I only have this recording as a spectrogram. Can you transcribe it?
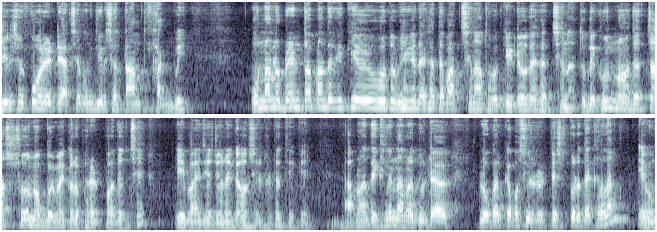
জিনিসের কোয়ালিটি আছে এবং জিনিসের দাম তো থাকবেই। অন্যান্য ব্র্যান্ড তো আপনাদেরকে কেউ হয়তো ভেঙে দেখাতে পারছে না অথবা কেটেও দেখাচ্ছে না। তো দেখুন ন হাজার চারশো নব্বই মাইক্রোফ্যারেট পাওয়া যাচ্ছে এই বাইজেজনের ক্যাপাসিটিটা থেকে। আপনারা দেখলেন, আমরা দুটা লোকাল ক্যাপাসিটার টেস্ট করে দেখালাম এবং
